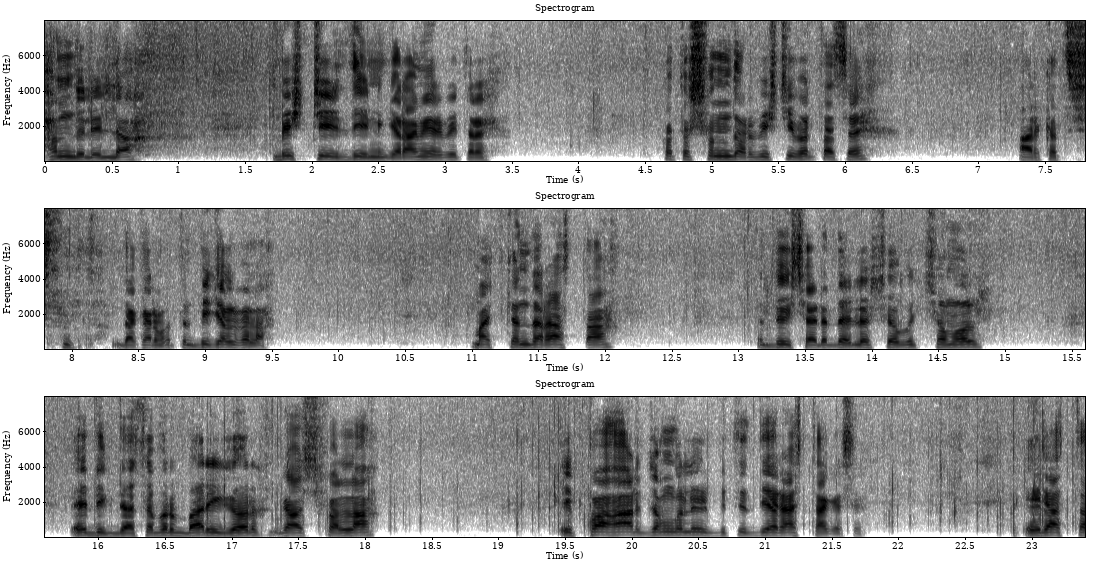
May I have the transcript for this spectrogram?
আলহামদুলিল্লাহ, বৃষ্টির দিন গ্রামের ভিতরে কত সুন্দর বৃষ্টি পড়তেছে। আর কত দেখার মতন বিকেলবেলা মাঝখানটা রাস্তা, দুই সাইডে দিল সবুজ সমল, এদিক দিয়ে আছে আবার বাড়িঘর, গাছপালা, এই পাহাড় জঙ্গলের ভিতর দিয়ে রাস্তা গেছে। এই রাস্তা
